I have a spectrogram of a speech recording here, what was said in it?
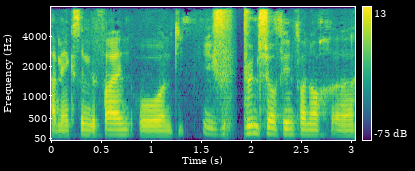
Hat mir extrem gefallen und ich wünsche auf jeden Fall noch, äh,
